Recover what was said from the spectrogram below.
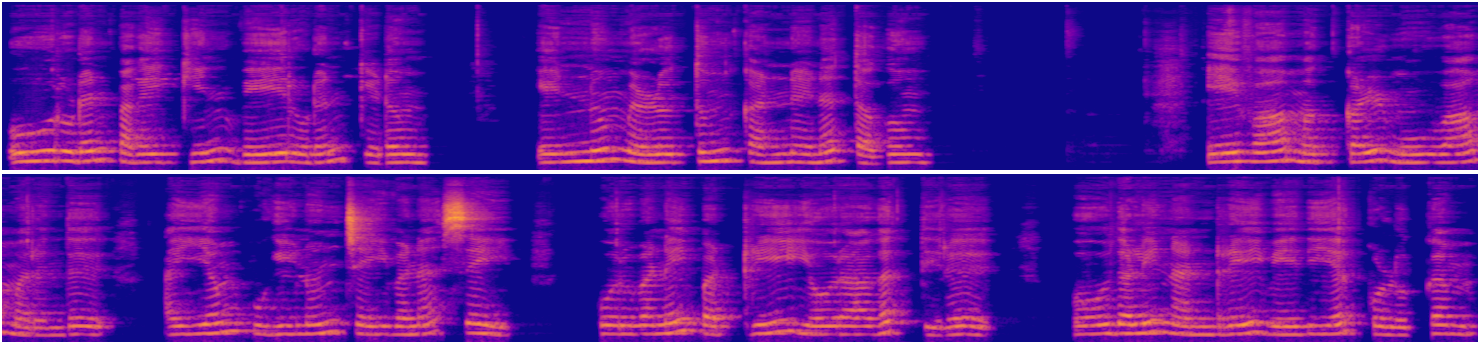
ஊருடன் பகைக்கின் வேருடன் கெடும். எண்ணு எழுத்தும் கண்ணெனத் தகும். ஏவா மக்கள் மூவா மருந்து ஐயம் புகினுஞ் செய்வன செய். ஒருவனைப் பற்றி யோராகத் திரு. ஓதலின் நன்றே வேதியற் கொழுக்கம்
